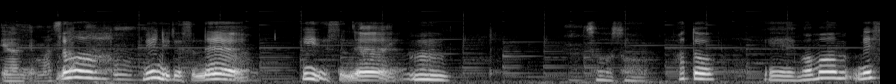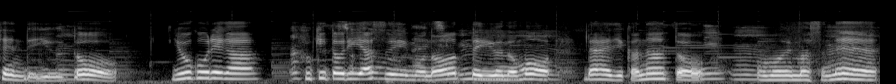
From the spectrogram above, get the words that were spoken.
選んでました。うん、便利ですね、いいですね、はい、うん。そうそう。あと、えー、ママ目線で言うと、汚れが拭き取りやすいものっていうのも大事かなと思いますね。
